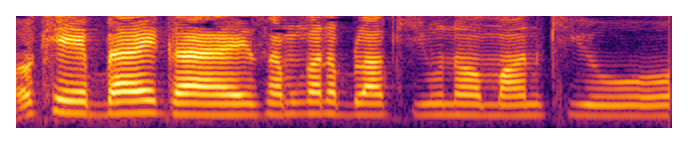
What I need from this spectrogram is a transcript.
Okay, bye guys. I'm gonna block you now. Q.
